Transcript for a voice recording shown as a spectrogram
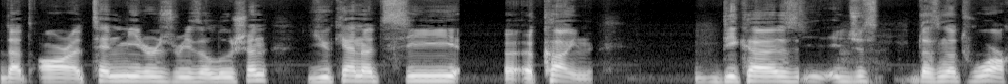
that are at 10 meters resolution. You cannot see a, a coin because it just does not work.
